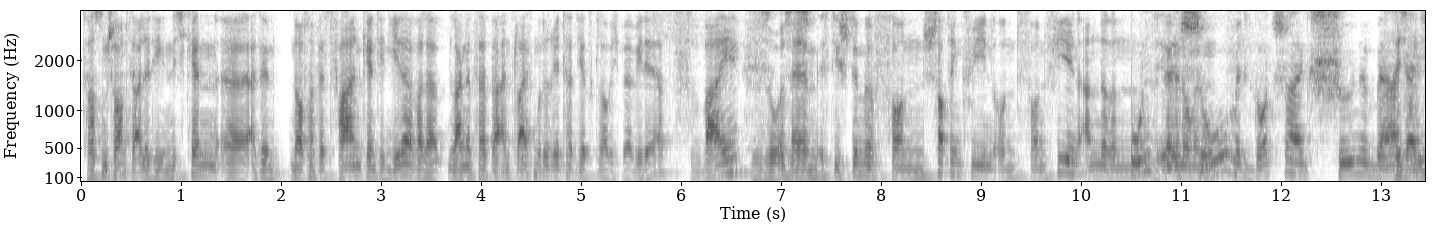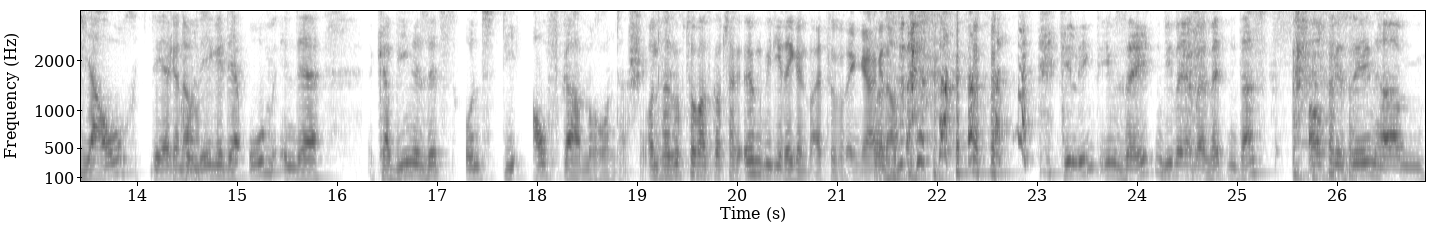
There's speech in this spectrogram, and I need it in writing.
Thorsten Schorn, für alle, die ihn nicht kennen, äh, also in Nordrhein-Westfalen kennt ihn jeder, weil er lange Zeit bei 1 Live moderiert hat, jetzt glaube ich bei WDR 2. So ist es. Ähm, ist die Stimme von Shopping Queen und von vielen anderen und Sendungen. In der Show mit Gottschalk, Schöneberger, Richtig. Jauch, der genau. Kollege, der oben in der Kabine sitzt und die Aufgaben runterschickt. Und versucht Thomas Gottschalk irgendwie die Regeln beizubringen, ja, genau. Gelingt ihm selten, wie wir ja bei Wetten das auch gesehen haben.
